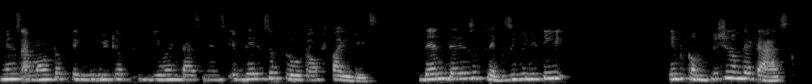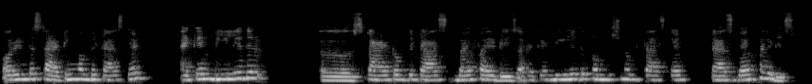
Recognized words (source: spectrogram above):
Means amount of flexibility of a given task means if there is a float of five days, then there is a flexibility in completion of the task or in the starting of the task that I can delay the uh, start of the task by five days or I can delay the completion of the task, task by five days.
